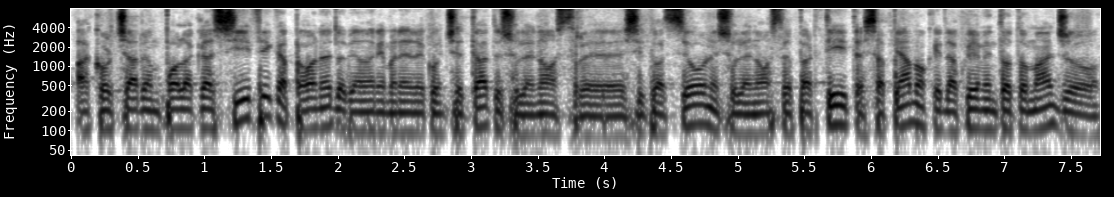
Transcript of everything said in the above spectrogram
accorciare un po', la classifica, però noi dobbiamo rimanere concentrati sulle nostre situazioni, sulle nostre partite. Sappiamo che da qui al 28 maggio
